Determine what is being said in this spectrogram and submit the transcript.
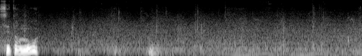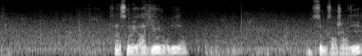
c'est en eau. Fait un soleil radieux aujourd'hui. hein. Nous sommes en janvier.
